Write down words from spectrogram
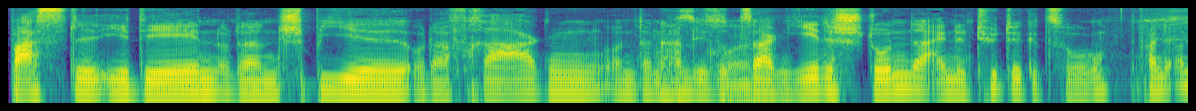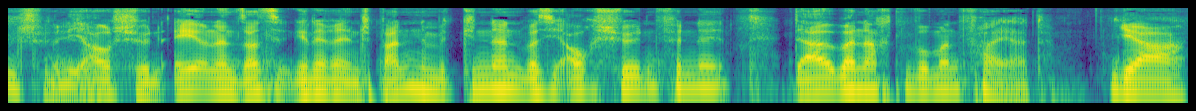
Bastelideen oder ein Spiel oder Fragen und dann Das haben die cool. sozusagen jede Stunde eine Tüte gezogen. Fand ich auch eine schöne Finde ich auch schön. Ey, und ansonsten generell entspannen mit Kindern, was ich auch schön finde, da übernachten, wo man feiert. Ja,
